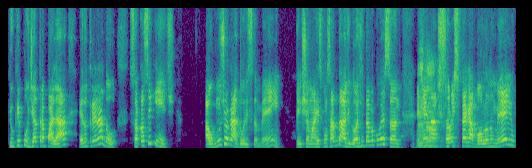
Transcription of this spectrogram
que o que podia atrapalhar era o treinador. Só que é o seguinte: alguns jogadores também tem que chamar a responsabilidade, igual a gente estava conversando. Verdade. Renato Sanches pega a bola no meio,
